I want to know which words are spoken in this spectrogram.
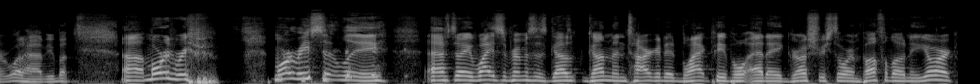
or what have you. But uh, more re- more recently, after a white supremacist gun- gunman targeted black people at a grocery store in Buffalo, New York,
